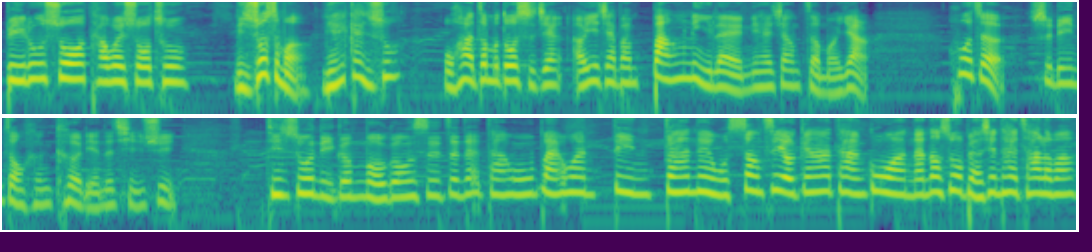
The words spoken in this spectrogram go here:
比如说他会说出：“你说什么？你还敢说？我花了这么多时间熬夜加班帮你嘞，你还想怎么样？”或者是另一种很可怜的情绪：“听说你跟某公司正在谈五百万订单呢，我上次有跟他谈过啊，难道是我表现太差了吗？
